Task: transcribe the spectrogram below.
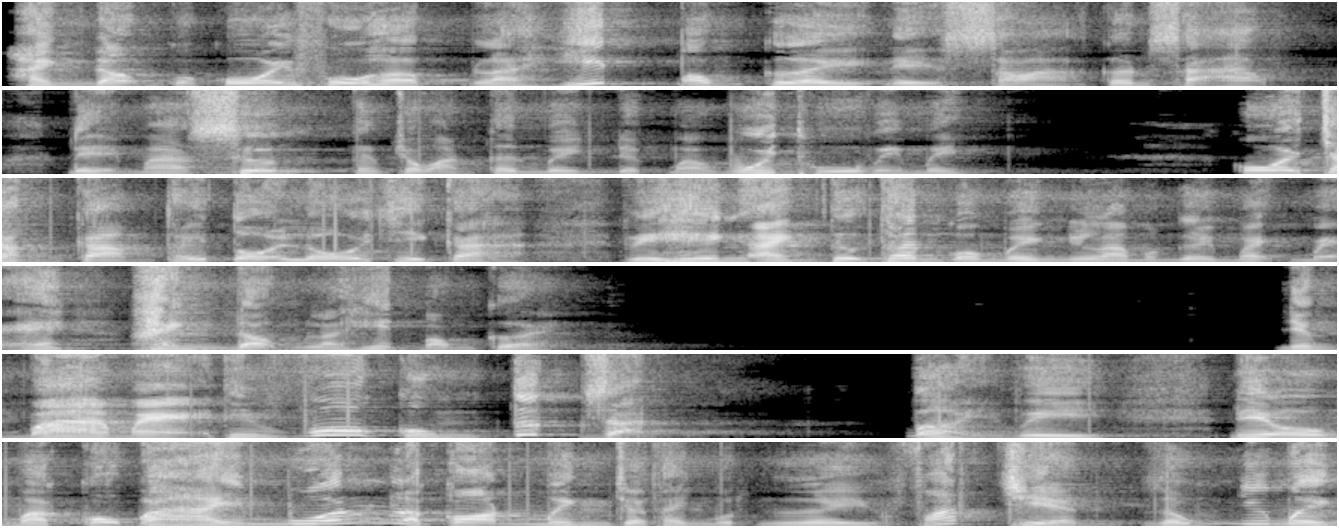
Hành động của cô ấy phù hợp là hít bóng cười để xỏa cơn xã, để mà sướng cho bản thân mình, được mà vui thú với mình. Cô ấy chẳng cảm thấy tội lỗi gì cả, vì hình ảnh tự thân của mình là một người mạnh mẽ, hành động là hít bóng cười. Nhưng bà mẹ thì vô cùng tức giận, bởi vì điều mà cô bà ấy muốn là con mình trở thành một người phát triển giống như mình.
